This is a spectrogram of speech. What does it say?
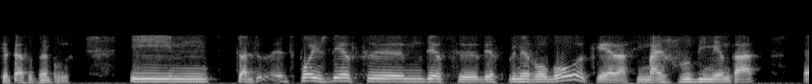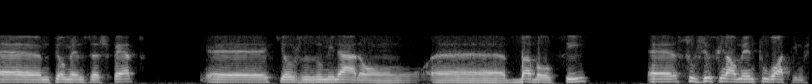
que a Tesla também produz. E, Portanto, depois desse, desse, desse primeiro robô, que era assim mais rudimentar, uh, pelo menos aspecto, uh, que eles denominaram uh, Bubble Sea, surgiu finalmente o Optimus,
